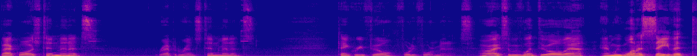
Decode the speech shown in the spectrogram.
Backwash, 10 minutes. Rapid rinse, 10 minutes. Tank refill, 44 minutes. All right, so we went through all that and we want to save it.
